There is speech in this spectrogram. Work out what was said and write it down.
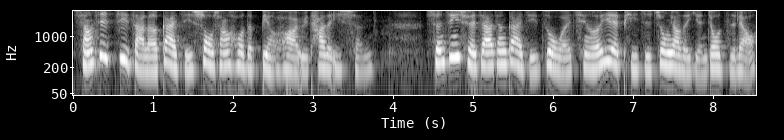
详细记载了盖吉受伤后的变化与他的一生。神经学家将盖吉作为前额叶皮质重要的研究资料，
